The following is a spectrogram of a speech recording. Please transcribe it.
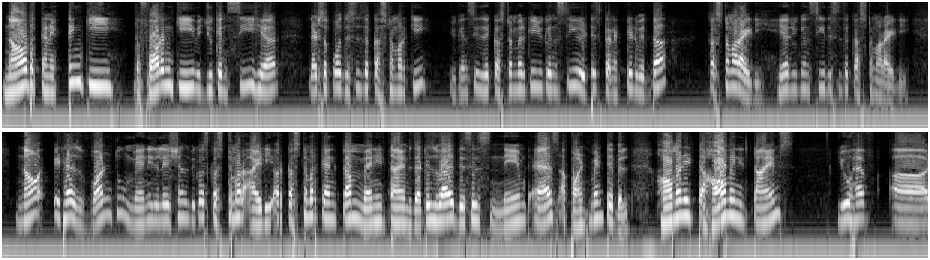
Now the connecting key the foreign key which you can see here let's suppose this is the customer key. You can see the customer key. You can see it is connected with the customer ID here you can see this is the customer ID now it has one to many relations because customer ID or customer can come many times. That is why this is named as appointment table. How many how many times you have uh,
